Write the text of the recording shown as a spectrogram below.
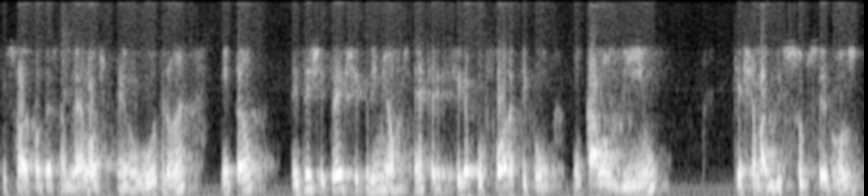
que só acontece na mulher, lógico, tem o útero, né? Então, existe três tipos de miomas. Tem aquele que fica por fora, tipo um, um calombinho, que é chamado de subseroso.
